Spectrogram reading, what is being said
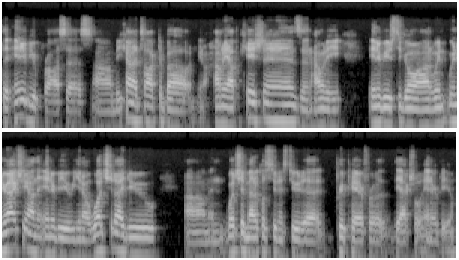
the interview process. Um, you kind of talked about you know how many applications and how many interviews to go on. When when you're actually on the interview, you know what should I do um, and what should medical students do to prepare for the actual interview?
